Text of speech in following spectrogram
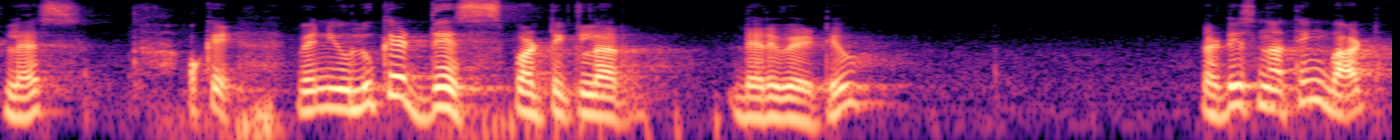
plus okay when you look at this particular derivative that is nothing but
